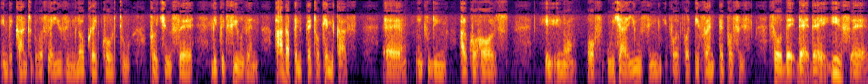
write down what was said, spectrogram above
in the country because they're using low-grade coal to produce uh, liquid fuels and other petrochemicals, uh, including alcohols, you know, of which are used in, for, for different purposes. So there, there, there is a,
